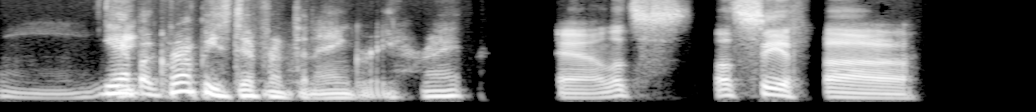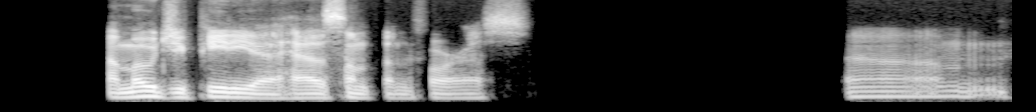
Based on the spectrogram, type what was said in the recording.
Hmm. Yeah, but grumpy's different than angry, right? yeah, let's let's see if uh Emojipedia has something for us. Um,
